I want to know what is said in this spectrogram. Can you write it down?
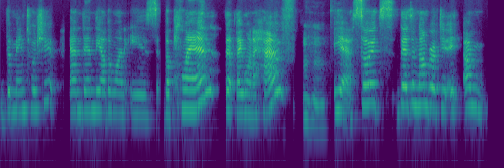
the mentorship. And then the other one is the plan that they want to have. Mm-hmm. yeah so it's there's a number of i'm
